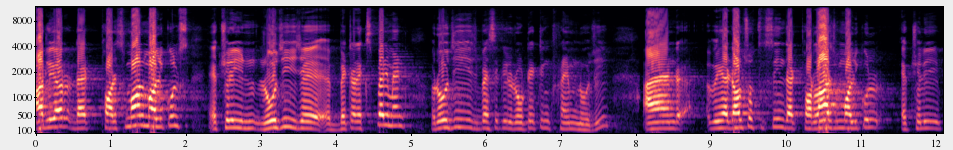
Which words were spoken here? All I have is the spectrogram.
earlier that for small molecules actually ROESY is a better experiment. ROESY is basically rotating frame g. And we had also seen that for large molecule actually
